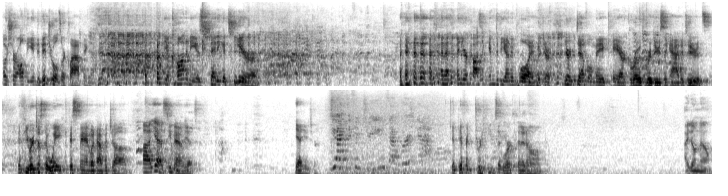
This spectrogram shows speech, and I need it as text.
Oh, sure, all the individuals are clapping. but the economy is shedding a tear. and, and you're causing him to be unemployed with your, your devil may care, growth reducing attitudes. If you were just awake, this man would have a job. Uh, yes, you ma'am, yes. Yeah, you should. Do you have different dreams at work and at home? Do you have different dreams at work than at home? I don't know,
